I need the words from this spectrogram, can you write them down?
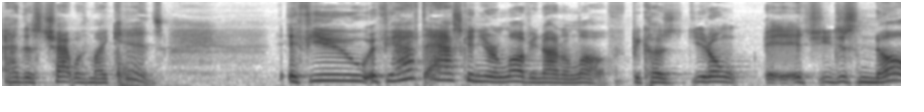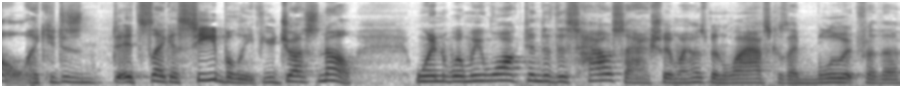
had this chat with my kids if you if you have to ask in your love, you're not in love because you don't. It's you just know, like you just. It's like a seed belief. You just know. When when we walked into this house, actually, my husband laughs because I blew it for the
